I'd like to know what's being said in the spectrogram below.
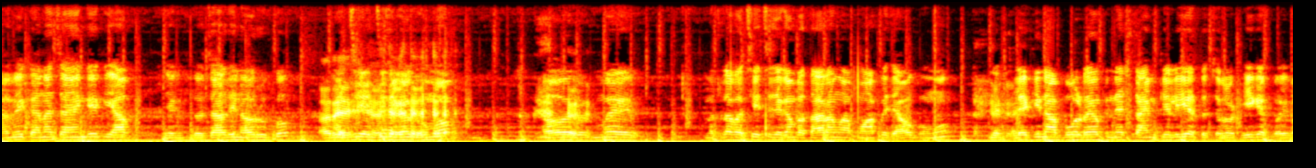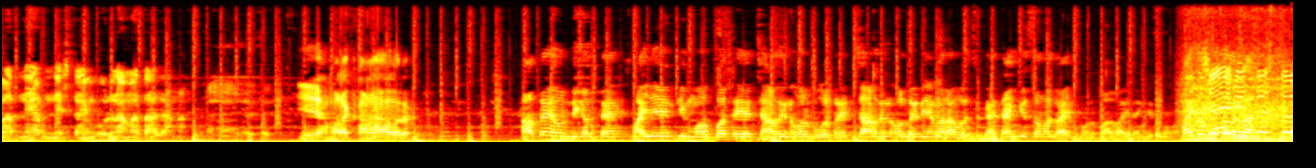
हमें कहना चाहेंगे कि आप एक दो चार दिन और रुको। अरे। अच्छी अच्छी जगह घूमो। और मैं मतलब अच्छी अच्छी जगह बता रहा हूँ आप वहाँ पे जाओ घूमो। लेकिन आप बोल रहे हो कि नेक्स्ट टाइम के लिए तो चलो ठीक है कोई बात नहीं आप नेक्स्ट टाइम भूलना मत आ जाना। ये हमारा खाना है और खाते हैं और निकलते हैं। भाई ये इनकी मोहब्बत है ये चार दिन और बोल रहे हैं। चार दिन ऑलरेडी हमारा हो चुका है। थैंक यू सो मच भाई मोनोपाल भाई थैंक यू सो मच भाई तो जय हिंद है? दोस्तों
